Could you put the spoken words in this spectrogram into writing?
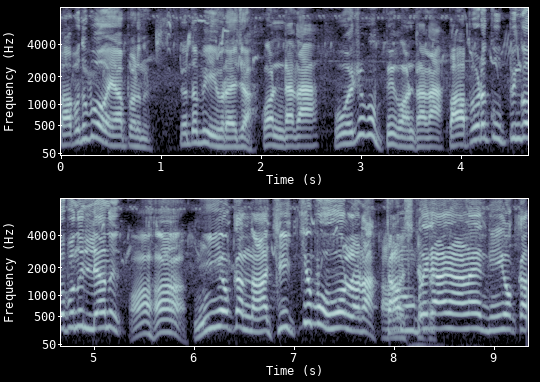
പാപ്പ ഒന്ന് പോയാ പറഞ്ഞു എന്താ ബീവറേജാ കൊണ്ടടാ. ഒരു കുപ്പി കൊണ്ടടാ. പാപ്പ ഇവിടെ കുപ്പിയും കോപ്പൊന്നും ഇല്ലാന്ന്. ആഹാ നീയൊക്കെ നശിച്ചു പോവുള്ളടാ. തമ്പുരാനാണെ നീയൊക്കെ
